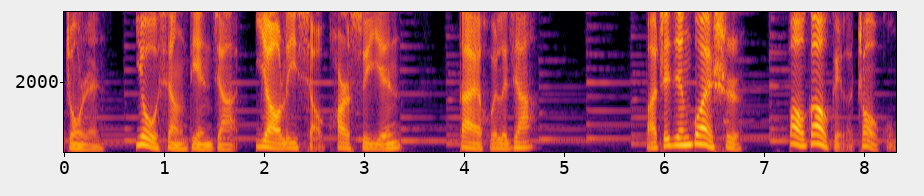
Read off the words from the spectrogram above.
众人又向店家要了一小块碎银，带回了家，把这件怪事报告给了赵公。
